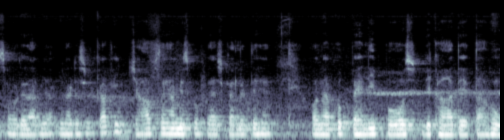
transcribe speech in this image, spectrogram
Saudi Arabia United State काफ़ी जॉब्स हैं, हम इसको फ्लैश कर लेते हैं और मैं आपको पहली पोस्ट दिखा देता हूँ।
